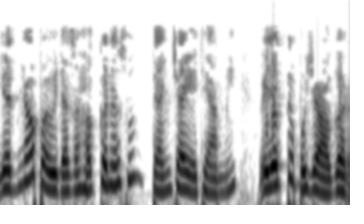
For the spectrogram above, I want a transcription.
यज्ञोपविताचा हक्क नसून त्यांच्या येथे आम्ही वेदोक्त पूजा अगर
